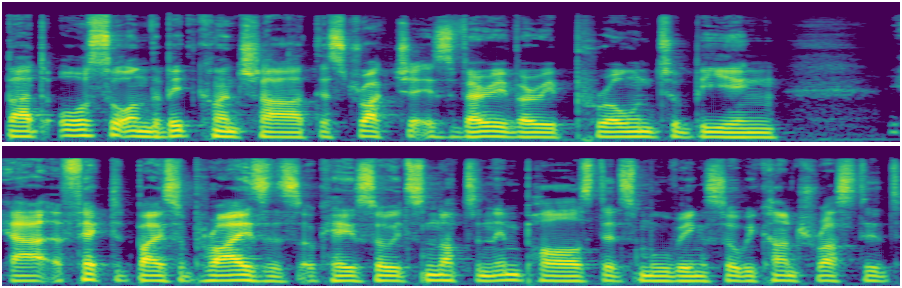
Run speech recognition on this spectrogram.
but also on the Bitcoin chart, the structure is very, very prone to being yeah, affected by surprises. Okay, so it's not an impulse that's moving, so we can't trust it.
